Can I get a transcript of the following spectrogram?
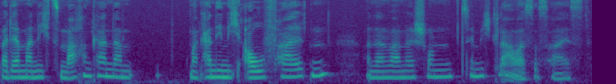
bei der man nichts machen kann. Dann, man kann die nicht aufhalten. Und dann war mir schon ziemlich klar, was das heißt.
